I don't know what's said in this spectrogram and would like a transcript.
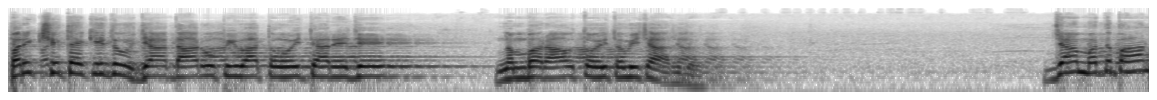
પરીક્ષિતે કીધું, જ્યાં દારૂ પીવાતો હોય ત્યારે જે નંબર આવતો હોય તો વિચારજો. જ્યાં મદપાન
